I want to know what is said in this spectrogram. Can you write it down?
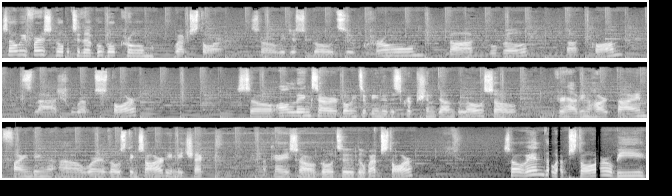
So we first go to the Google Chrome web store. So we just go to chrome.google.com slash web store. So all links are going to be in the description down below. So if you're having a hard time finding uh, where those things are, you may check okay so go to the web store. So in the web store we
